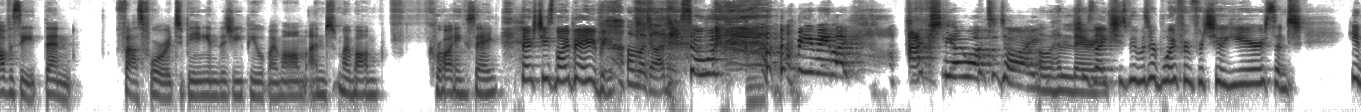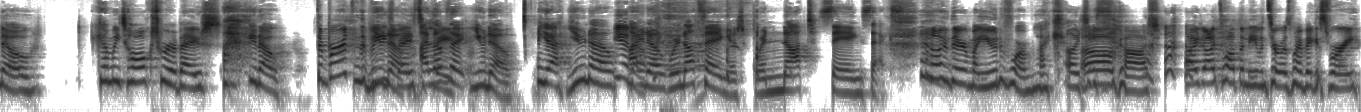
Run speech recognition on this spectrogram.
obviously, then fast forward to being in the GP with my mom and my mom crying, saying, No, she's my baby. Oh my God. So, me being like, Actually, I want to die. Oh, hilarious. She's like, She's been with her boyfriend for two years and, you know, can we talk to her about, you know, the birds and the bees, you know, basically. I love that. You know, Yeah. you know, You know. I know. We're not saying it. We're not saying sex. And I'm there in my uniform, like, Oh, oh. God. I, I thought that leaving cert was my biggest worry.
